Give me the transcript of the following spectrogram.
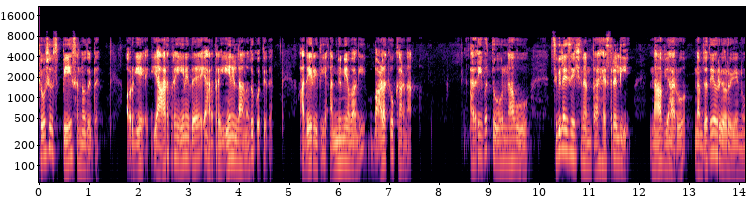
ಸೋಷಲ್ ಸ್ಪೇಸ್ ಅನ್ನೋದು ಇದೆ. ಅವ್ರಿಗೆ ಯಾರ ಹತ್ರ ಏನಿದೆ, ಯಾರ ಹತ್ರ ಏನಿಲ್ಲ ಅನ್ನೋದು ಗೊತ್ತಿದೆ. ಅದೇ ರೀತಿ ಅನ್ಯೂನ್ಯವಾಗಿ ಬಾಳಕ್ಕೂ ಕಾರಣ. ಆದರೆ ಇವತ್ತು ನಾವು ಸಿವಿಲೈಸೇಷನ್ ಅಂತ ಹೆಸರಲ್ಲಿ ನಾವು ಯಾರು ನಮ್ಮ ಜೊತೆಯವರು ಇವರು ಏನು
